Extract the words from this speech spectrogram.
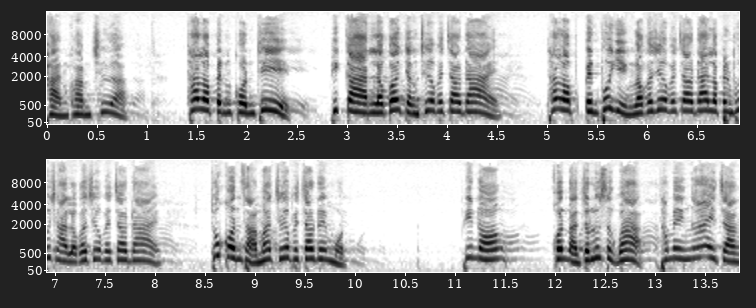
ผ่านความเชื่อ ถ้าเราเป็นคนที่ พิการเราก็ยังเชื่อพระเจ้าได้ ถ้าเราเป็นผู้หญิงเราก็เชื่อพระเจ้าได้ เราเป็นผู้ชายเราก็เชื่อพระเจ้าได้ ทุกคนสามารถเชื่อพระเจ้าได้หมด พี่น้องคนอาจจะรู้สึกว่าทำไมง่ายจัง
